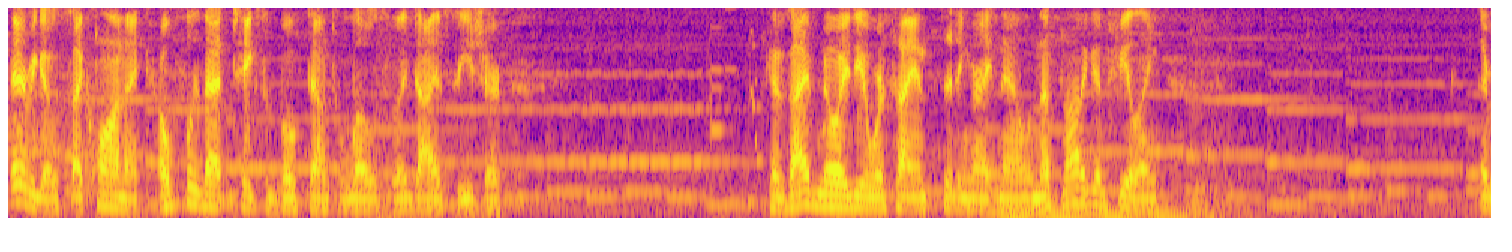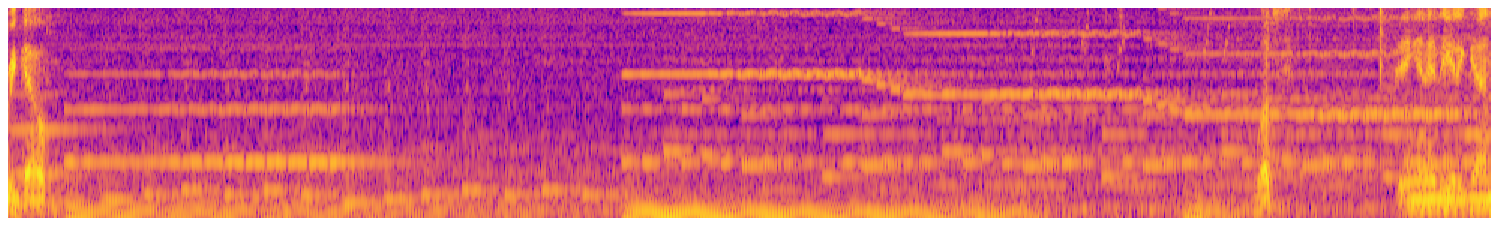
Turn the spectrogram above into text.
There we go, Cyclonic. Hopefully that takes them both down to low so they die of seizure. Because I have no idea where Cyan's sitting right now, and that's not a good feeling. There we go. Whoops. Being an idiot again.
